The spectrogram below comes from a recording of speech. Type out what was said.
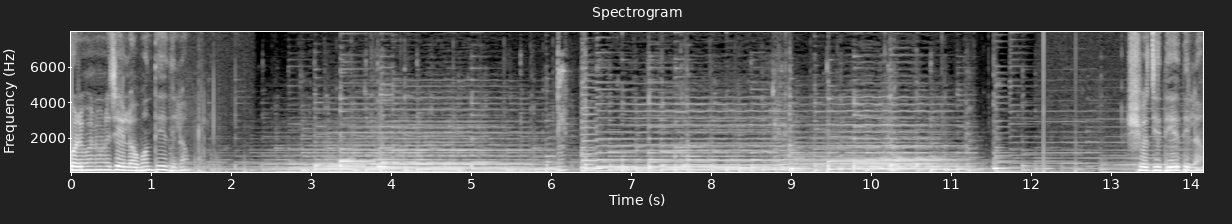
পরিমাণ অনুযায়ী লবণ দিয়ে দিলাম। সুজি দিয়ে দিলাম।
